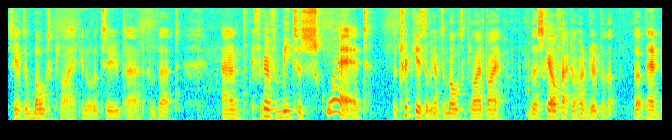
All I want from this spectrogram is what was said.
So you have to multiply in order to uh, convert. And if we go from metres squared, the trick is that we have to multiply by the scale factor 100, but, the, but then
